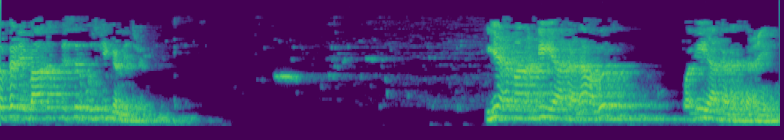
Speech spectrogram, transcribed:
تو پھر عبادت بھی صرف اس کی کرنی چاہیے۔ یہ ہمارا ای آ کا نام اور ای آ کا نستعین۔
